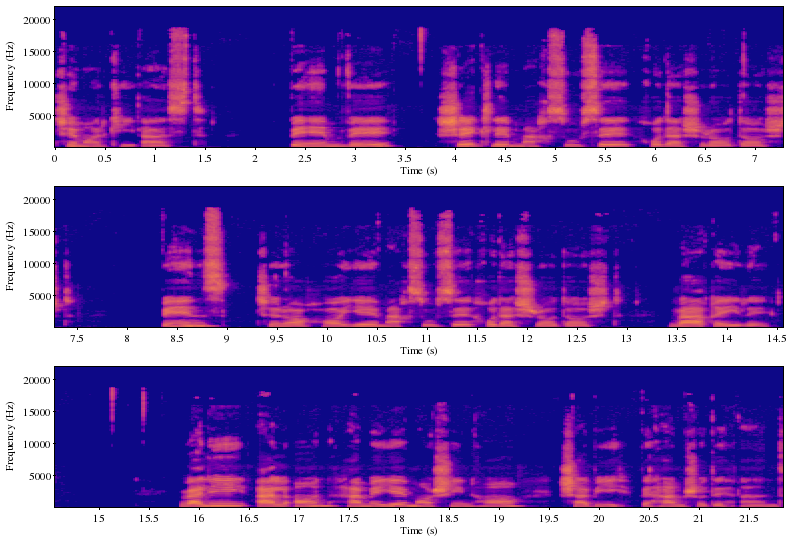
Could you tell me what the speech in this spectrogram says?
چه مارکی است. BMW شکل مخصوص خودش را داشت. بنز چراغهای مخصوص خودش را داشت و غیره. ولی الان همه ماشینها شبیه به هم شده اند.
